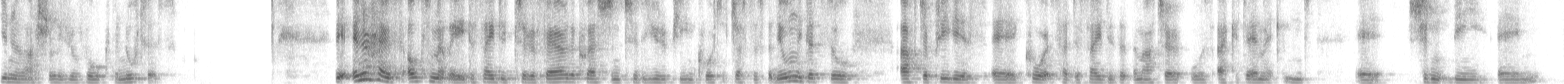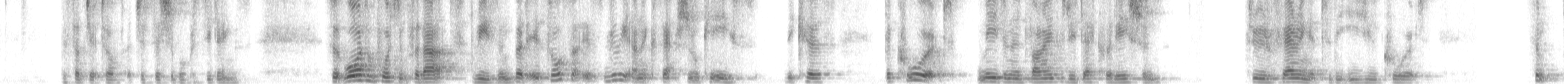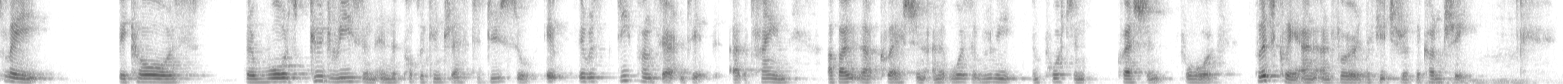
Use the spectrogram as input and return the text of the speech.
unilaterally revoke the notice. The Inner House ultimately decided to refer the question to the European Court of Justice, but they only did so after previous uh, courts had decided that the matter was academic and uh, shouldn't be um, the subject of justiciable proceedings. So it was important for that reason, but it's also it's really an exceptional case because the court made an advisory declaration through referring it to the EU court simply because there was good reason in the public interest to do so. It, there was deep uncertainty at the time about that question, and it was a really important question for politically and, and for the future of the country.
